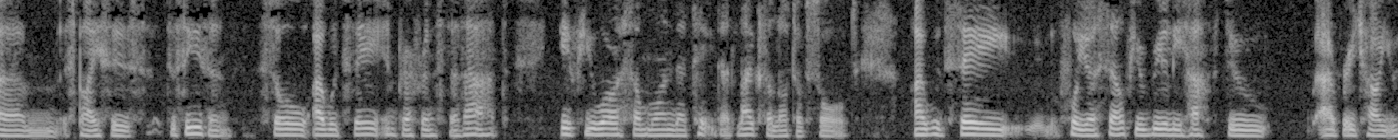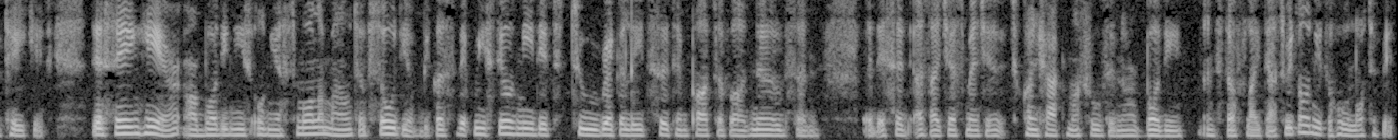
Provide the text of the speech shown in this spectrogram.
um, spices to season. So I would say, in preference to that, if you are someone that take, that likes a lot of salt, I would say for yourself, you really have to average how you take it. They're saying here our body needs only a small amount of sodium because we still need it to regulate certain parts of our nerves and uh, they said as I just mentioned to contract muscles in our body and stuff like that. So we don't need a whole lot of it.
